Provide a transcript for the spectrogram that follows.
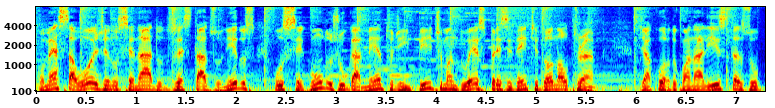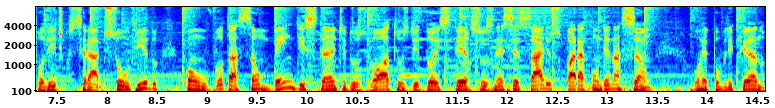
Começa hoje no Senado dos Estados Unidos o segundo julgamento de impeachment do ex-presidente Donald Trump. De acordo com analistas, o político será absolvido com votação bem distante dos votos de dois terços necessários para a condenação. O republicano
